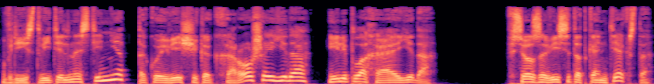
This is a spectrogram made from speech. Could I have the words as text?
В действительности нет такой вещи, как хорошая еда или плохая еда. Все зависит от контекста.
